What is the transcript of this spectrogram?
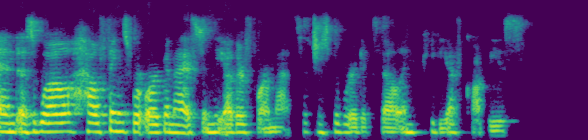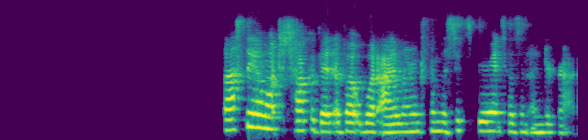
and as well how things were organized in the other formats, such as the Word, Excel, and PDF copies. Lastly, I want to talk a bit about what I learned from this experience as an undergrad.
